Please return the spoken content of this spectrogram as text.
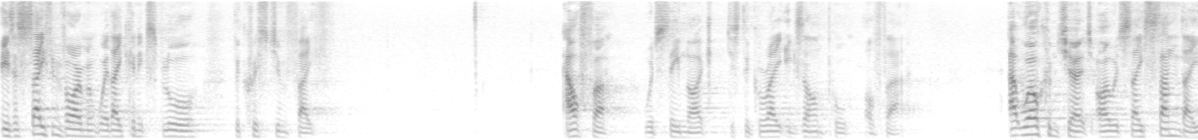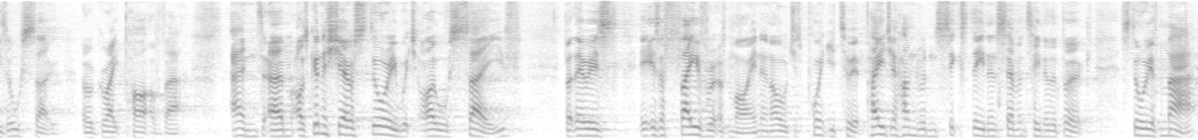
is a safe environment where they can explore the Christian faith. Alpha would seem like just a great example of that. At Welcome Church, I would say Sundays also are a great part of that. And um, I was going to share a story which I will save, but there is, it is a favourite of mine, and I will just point you to it. Page 116 and 17 of the book, story of Matt.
